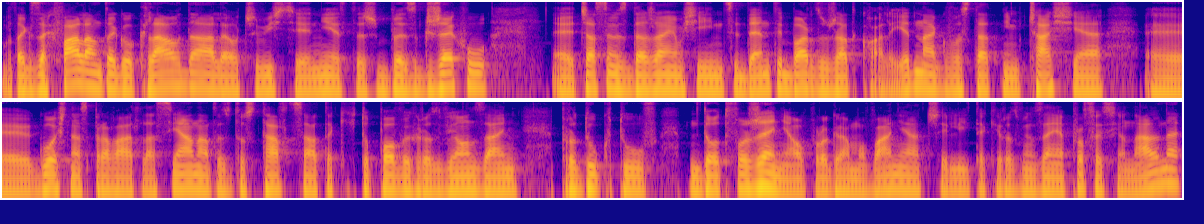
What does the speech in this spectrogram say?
bo tak zachwalam tego clouda, ale oczywiście nie jest też bez grzechu. E, czasem zdarzają się incydenty, bardzo rzadko, ale jednak w ostatnim czasie e, głośna sprawa Atlassiana to jest dostawca takich topowych rozwiązań, produktów do tworzenia oprogramowania, czyli takie rozwiązania profesjonalne.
